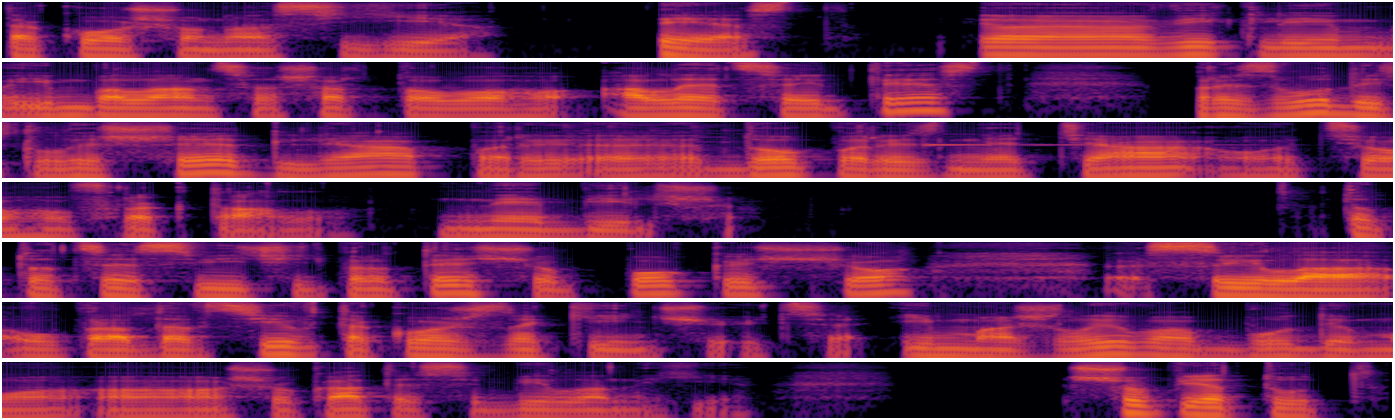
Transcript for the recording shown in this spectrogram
Також у нас є тест е, віклі ім- імбаланса шартового, але цей тест призводить лише для е, до перезняття цього фракталу, не більше. Тобто це свідчить про те, що поки що е, сила у продавців також закінчується, і, можливо, будемо шукати собі ланги. Щоб я тут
